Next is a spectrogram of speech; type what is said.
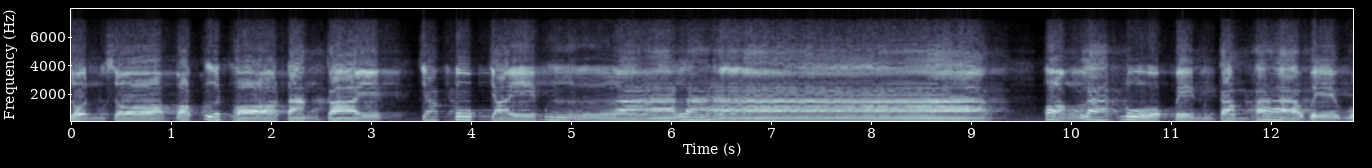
สนสอบบอกเกิดพ่อตั้งกายจักตกใจเมื่อลา ห้องละลูกเป็นกำผ้าเวว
